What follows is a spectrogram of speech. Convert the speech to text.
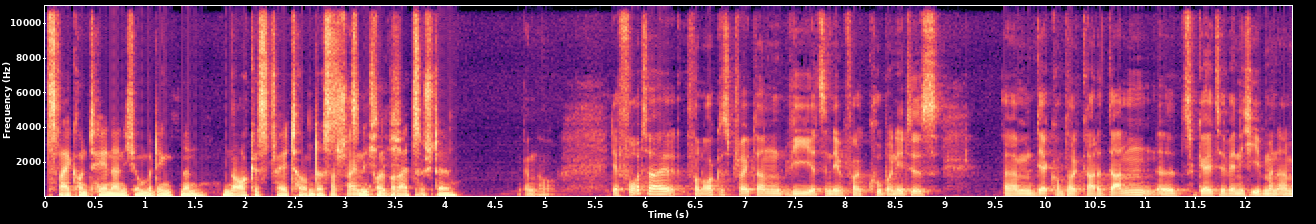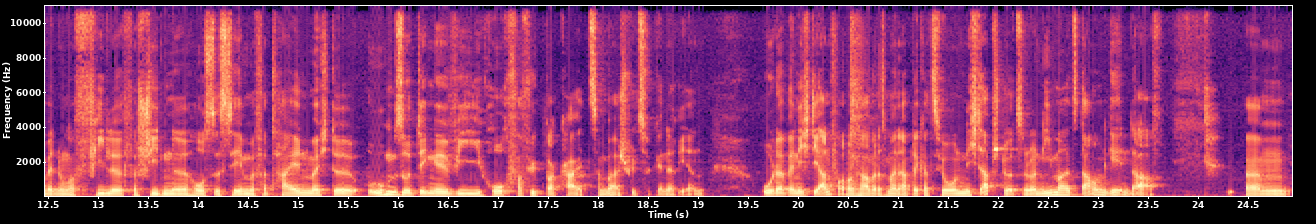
zwei Container nicht unbedingt einen, einen Orchestrator, um das sinnvoll nicht. bereitzustellen. Genau. Der Vorteil von Orchestratoren, wie jetzt in dem Fall Kubernetes, ähm, der kommt halt gerade dann äh, zu Gelte, wenn ich eben eine Anwendung auf viele verschiedene Host-Systeme verteilen möchte, um so Dinge wie Hochverfügbarkeit zum Beispiel zu generieren. Oder wenn ich die Anforderung habe, dass meine Applikation nicht abstürzen oder niemals down gehen darf. Ähm,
